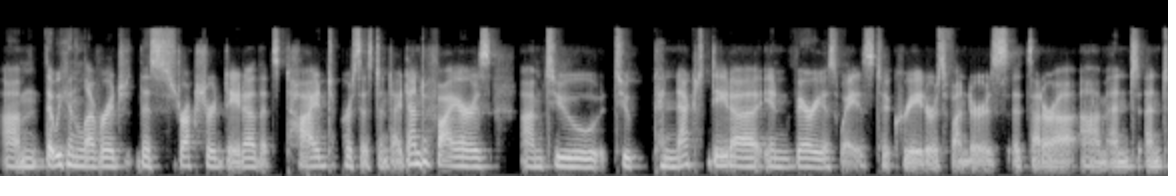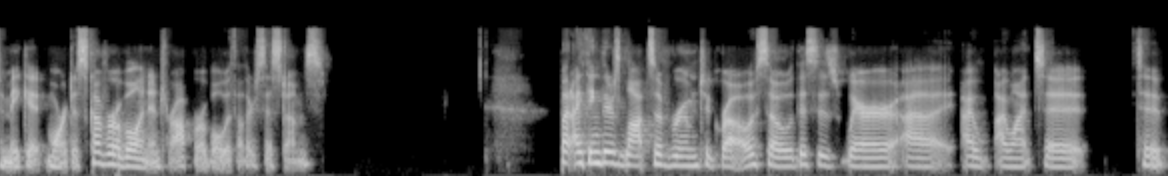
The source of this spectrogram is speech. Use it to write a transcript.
um, that we can leverage this structured data that's tied to persistent identifiers um, to to connect data in various ways to creators, funders, et cetera, um, and and to make it more discoverable and interoperable with other systems but I think there's lots of room to grow. So this is where uh, I I want to to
